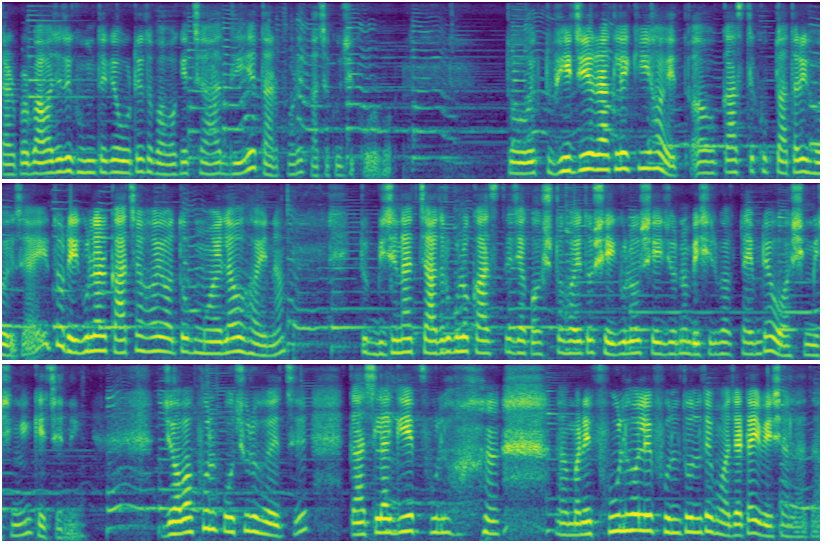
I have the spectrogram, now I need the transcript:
তারপর বাবা যদি ঘুম থেকে ওঠে তো বাবাকে চা দিয়ে তারপরে কাচাকুচি করব। তো একটু ভিজিয়ে রাখলে কি হয়? কাচতে খুব তাড়াতাড়ি হয়ে যায়। তো রেগুলার কাচা হয়, অত ময়লাও হয় না। একটু বিছানার চাদরগুলো কাচতে যা কষ্ট হয় তো সেগুলো সেই জন্য বেশিরভাগ টাইমটা ওয়াশিং মেশিনে কেচে নিই। জবা ফুল প্রচুর হয়েছে, গাছ লাগিয়ে ফুল মানে ফুল হলে ফুল তুলতে মজাটাই বেশ আলাদা।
